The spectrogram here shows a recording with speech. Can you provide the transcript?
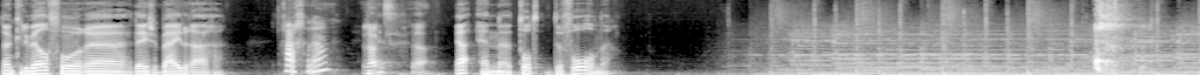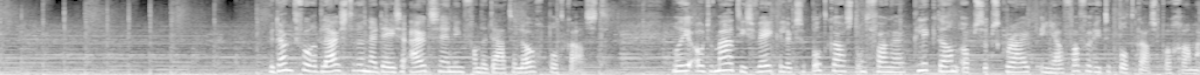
Dank jullie wel voor eh, deze bijdrage. graag gedaan. Bedankt. Ja. Ja, en eh, tot de volgende. Bedankt voor het luisteren naar deze uitzending van de Dataloog podcast. Wil je automatisch wekelijkse podcast ontvangen? Klik dan op subscribe in jouw favoriete podcastprogramma.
